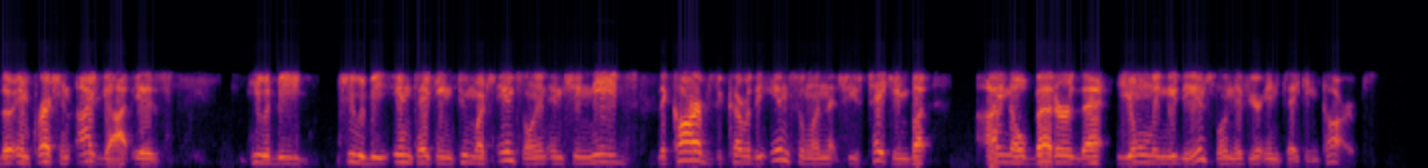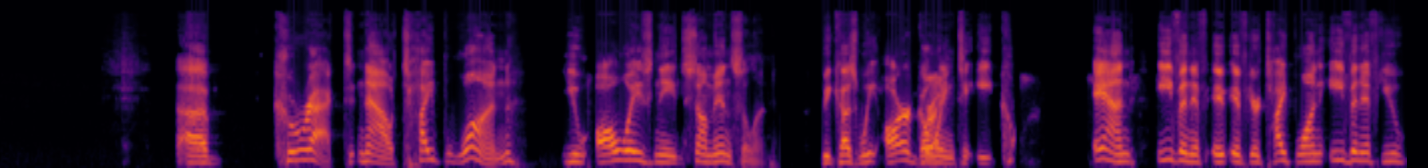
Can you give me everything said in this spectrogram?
the impression I got is he would be she would be intaking too much insulin and she needs the carbs to cover the insulin that she's taking. But I know better that you only need the insulin if you're intaking carbs. Uh, correct. Now, type 1, you always need some insulin because we are going right. to eat carbs. And even if, if, if you're type 1, even if you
